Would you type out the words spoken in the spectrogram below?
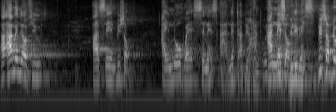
How many of you are saying, Bishop, I know where sinners are? Lift up your hand. Honest believers. bishop no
